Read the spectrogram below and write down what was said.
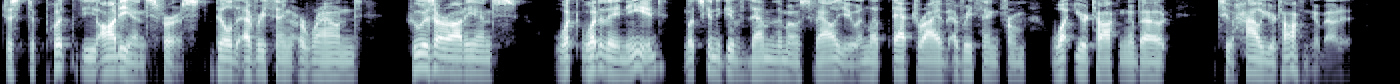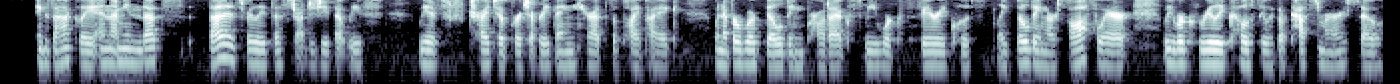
just to put the audience first, build everything around who is our audience, what what do they need, what's going to give them the most value, and let that drive everything from what you're talking about to how you're talking about it. Exactly. And I mean that's that is really the strategy that we've we have tried to approach everything here at Supply SupplyPike. Whenever we're building products, we work very close, like building our software, we work really closely with our customers. So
